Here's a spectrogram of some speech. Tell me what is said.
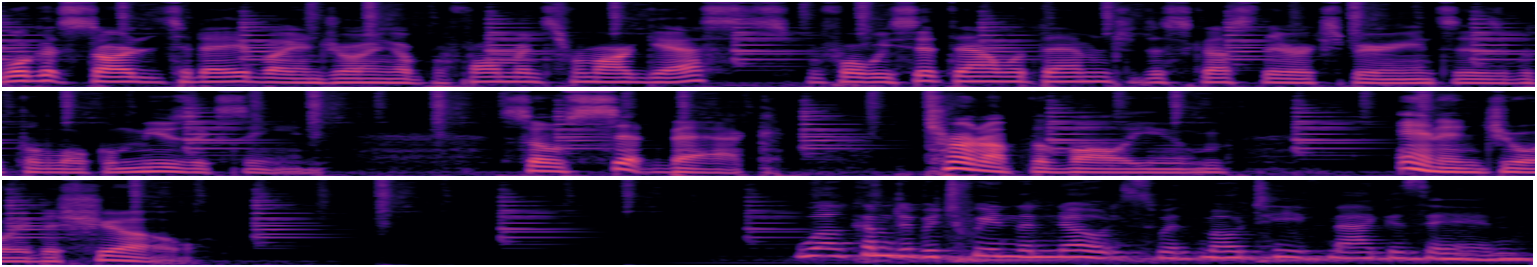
We'll get started today by enjoying a performance from our guests before we sit down with them to discuss their experiences with the local music scene. So sit back, turn up the volume, and enjoy the show. Welcome to Between the Notes with Motif Magazine.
